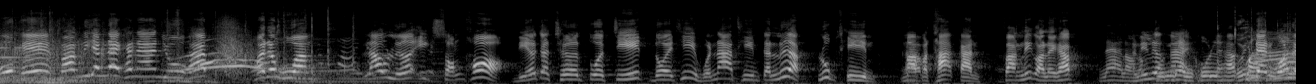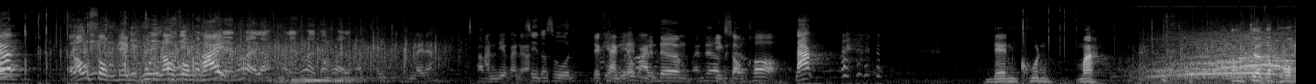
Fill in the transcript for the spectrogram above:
โอเคฝั่งนี้ยังได้คะแนนอยู่ครับ ไม่ต้องห่วง เราเหลืออีก 2 ข้อ เดี๋ยวจะเชิญตัวจี๊ด โดยที่หัวหน้าทีมจะเลือกลูกทีมมาปะทะกัน ฝั่งนี้ก่อนเลยครับ แน่นอนอันนี้เลือกคุณง่ายเด่นคุณเลยครับคุณเด่นคุณครับเขาส่งเด่นคุณเราส่งใครคะแนนเท่าไหร่แล้วคะแนนเท่าไหร่สองเท่าไหร่แล้วครับทำอะไรนะอันเดียวกันเหรอสี่ต่อศูนย์เดี๋ยวแข่งเล่นเหมือนเดิมเหมือนเดิมอีก 2 ข้อ ตักเด่นคุณมา ต้องเจอกับผม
